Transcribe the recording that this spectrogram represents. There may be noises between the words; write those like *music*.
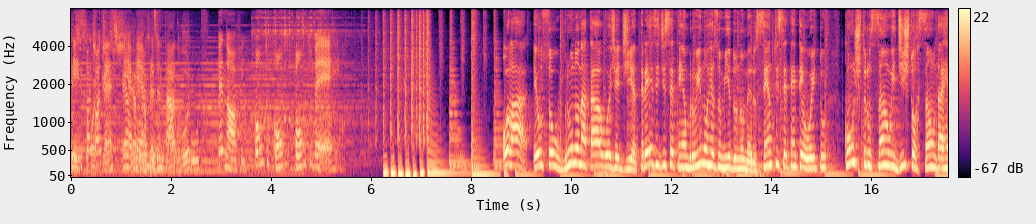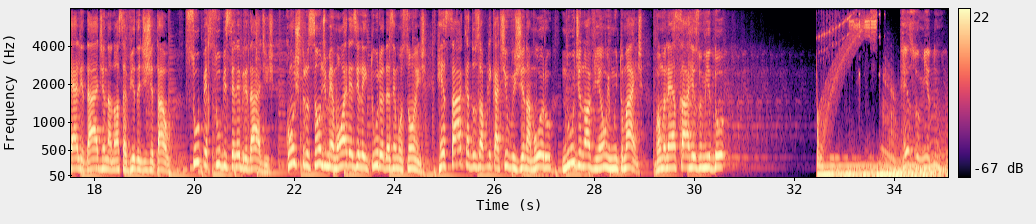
Esse podcast é, é apresentado por b9.com.br. Olá, eu sou o Bruno Natal. Hoje é dia 13 de setembro e no resumido número 178, construção e distorção da realidade na nossa vida digital super subcelebridades, construção de memórias e leitura das emoções, ressaca dos aplicativos de namoro, nude no avião e muito mais. Vamos nessa, resumido. Resumido.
